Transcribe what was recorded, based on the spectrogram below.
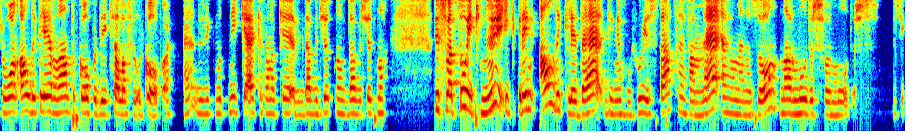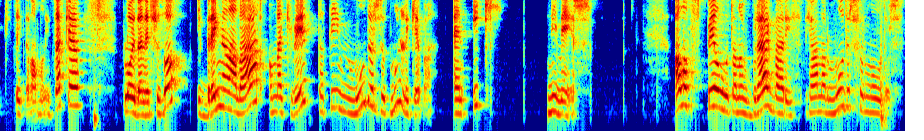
gewoon al de kleren aan te kopen die ik zelf wil kopen. Hè? Dus ik moet niet kijken van oké, heb ik dat budget nog, dat budget nog. Dus wat doe ik nu? Ik breng al de kledij die nog in goede staat zijn van mij en van mijn zoon naar Moeders voor Moeders. Dus ik steek dat allemaal in zakken, plooi dat netjes op. Ik breng dat naar daar, omdat ik weet dat die moeders het moeilijk hebben. En ik niet meer. Al het speelgoed dat nog bruikbaar is, gaat naar Moeders voor Moeders.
